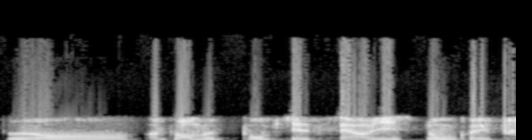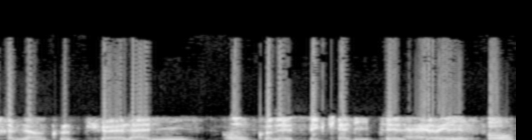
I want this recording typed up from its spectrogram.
peu en un peu en mode pompier de service. Donc, on connaît très bien Claude Puel à Nice. On connaît ses qualités et eh ses défauts.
